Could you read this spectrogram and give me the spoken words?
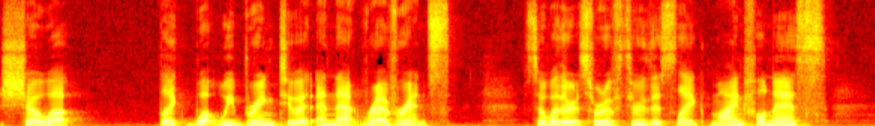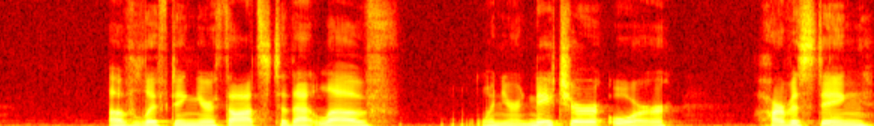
show up like what we bring to it and that reverence so whether it's sort of through this like mindfulness of lifting your thoughts to that love when you're in nature or harvesting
